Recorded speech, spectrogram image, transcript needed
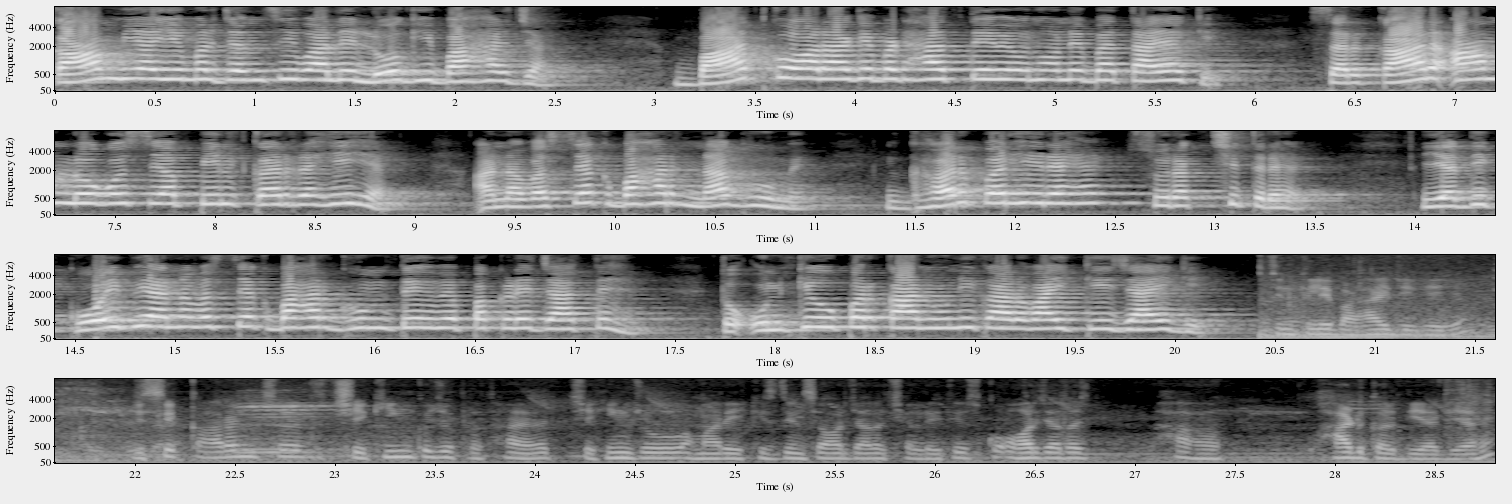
काम या इमरजेंसी वाले लोग ही बाहर जाए। बात को और आगे बढ़ाते हुए उन्होंने बताया कि सरकार आम लोगों से अपील कर रही है, अनावश्यक बाहर न घूमे, घर पर ही रहे, सुरक्षित रहे। यदि कोई भी अनावश्यक बाहर घूमते हुए पकड़े जाते हैं तो उनके ऊपर कानूनी कार्रवाई की जाएगी। जिनके लिए बढ़ाई दी गई है, जिसके कारण सर चेकिंग को जो प्रथा है चेकिंग जो हमारे इक्कीस दिन से और ज़्यादा चल रही थी, उसको और ज़्यादा हार्ड कर दिया गया है।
